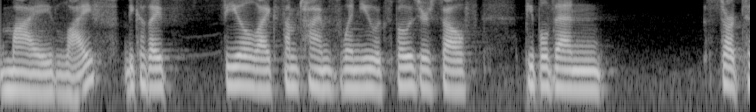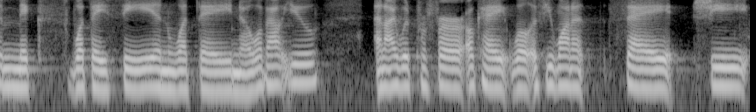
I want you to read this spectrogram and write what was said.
my life because I feel like sometimes when you expose yourself, people then start to mix what they see and what they know about you. And I would prefer, okay, well, if you want to say she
